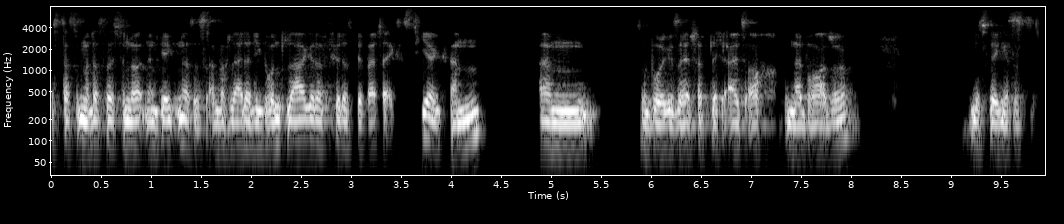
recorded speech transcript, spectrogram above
ist das immer das, was ich den Leuten entgegne. Das ist einfach leider die Grundlage dafür, dass wir weiter existieren können, ähm, sowohl gesellschaftlich als auch in der Branche. Deswegen ist es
